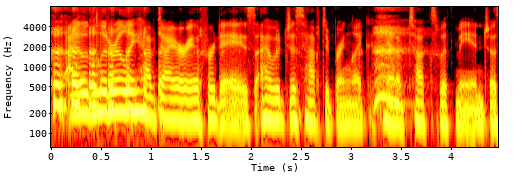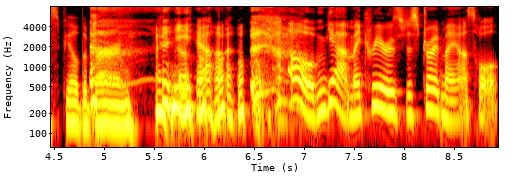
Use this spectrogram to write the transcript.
good. I would literally have diarrhea for days. I would just have to bring like a can of Tucks with me and just feel the burn. Yeah. Oh, yeah. My career has destroyed my asshole.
